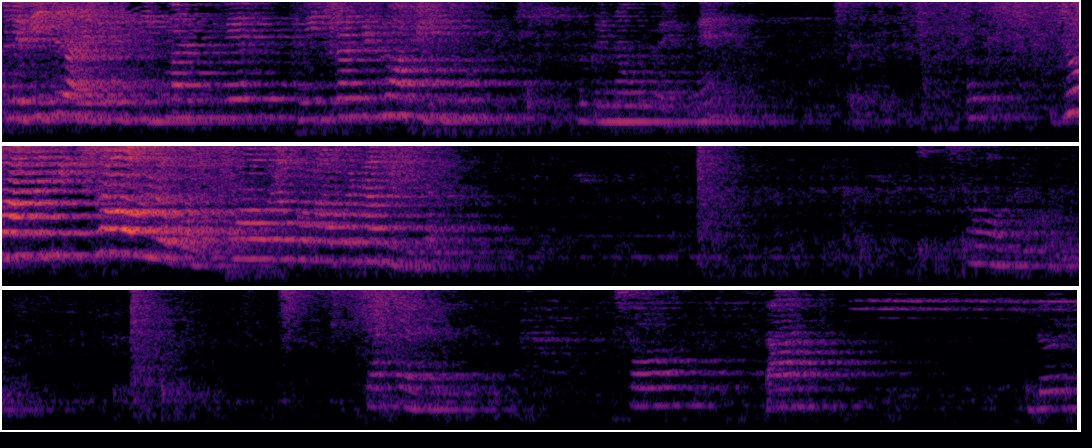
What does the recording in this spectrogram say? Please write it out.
અને વિચરણ, એટલે કે સિગ્મા સ્ક્વેર, વિચરણ કેટલું આપી દીધું? તો કે નવ પોઈન્ટ ને 25 જો આમાંથી છ અવલોકનો છ અવલોકનો આપણને આપી દીધા. 6 અવલોકનો. ક્યાં ક્યાં છે? છ, સાત, દસ,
